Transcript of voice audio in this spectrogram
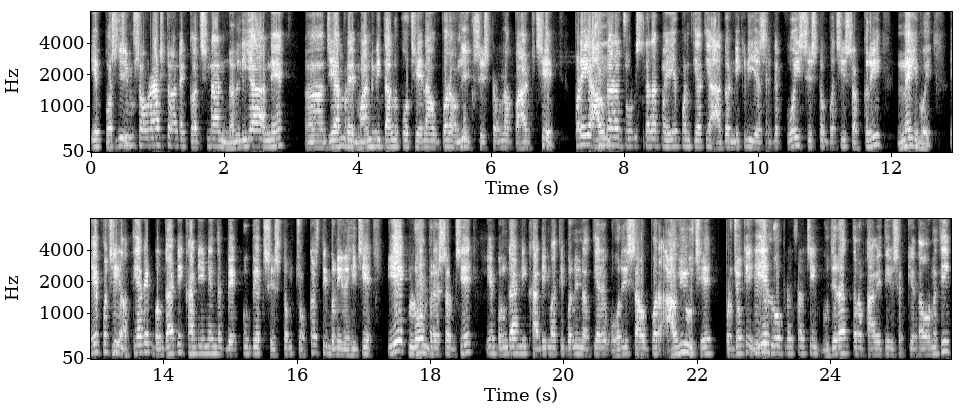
એ પશ્ચિમ સૌરાષ્ટ્ર અને કચ્છના નલિયા અને જે આપણે માંડવી તાલુકો છે એના ઉપર અમુક સિસ્ટમના પાર્ટ છે. પણ એ આવનારા ચોવીસ કલાકમાં એ પણ ત્યાંથી આગળ નીકળી જશે એટલે કોઈ સિસ્ટમ પછી સક્રિય નહીં હોય. એ પછી અત્યારે બંગાળની ખાડીની અંદર બેક ટુ બેક સિસ્ટમ ચોક્કસથી બની રહી છે. એક લો પ્રેશર છે એ બંગાળની ખાડીમાંથી બનીને અત્યારે ઓરિસ્સા ઉપર આવ્યું છે. પણ જો કે એ લો પ્રેશર છે ગુજરાત તરફ આવે તેવી શક્યતાઓ નથી.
